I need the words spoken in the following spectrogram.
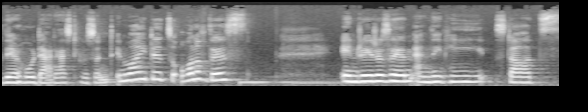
their whole dynasty wasn't invited. So all of this enrages him, and then he starts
